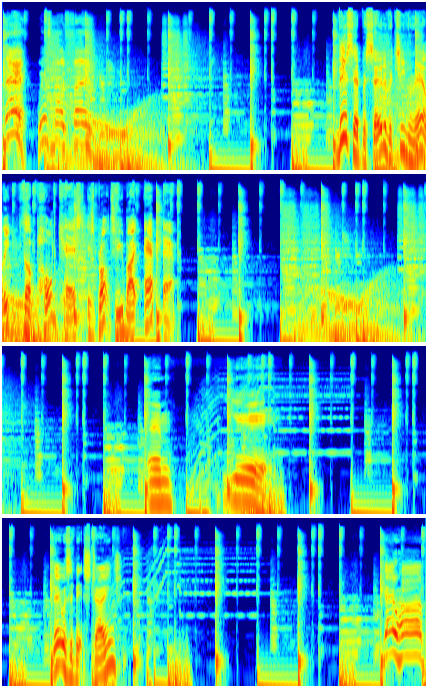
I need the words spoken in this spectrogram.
There! Where's my phone? This episode of Achievement Alley, the podcast, is brought to you by App App. Um, yeah. That was a bit strange. Go hard!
